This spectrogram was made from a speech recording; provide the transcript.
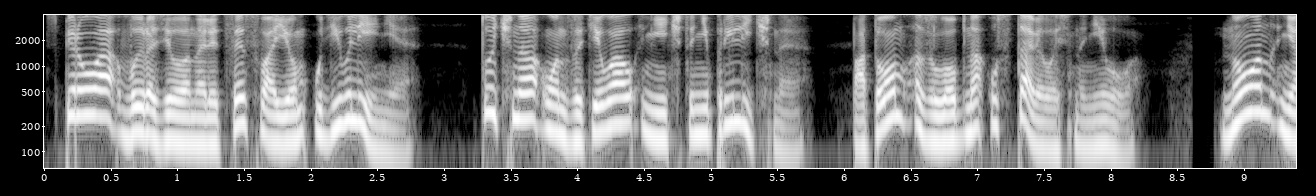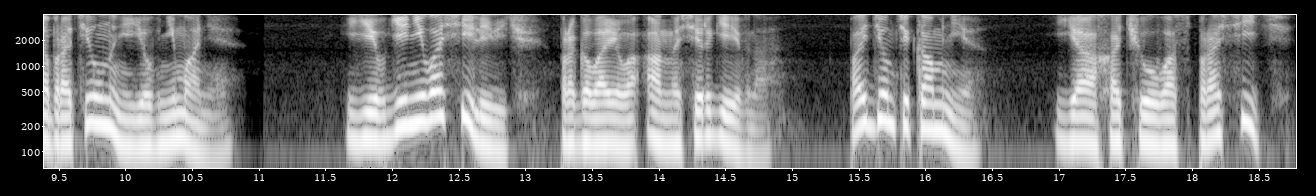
сперва выразила на лице своем удивление. Точно он затевал нечто неприличное. Потом злобно уставилась на него. Но он не обратил на нее внимания. «Евгений Васильевич», — проговорила Анна Сергеевна, — «пойдемте ко мне. «Я хочу вас спросить.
